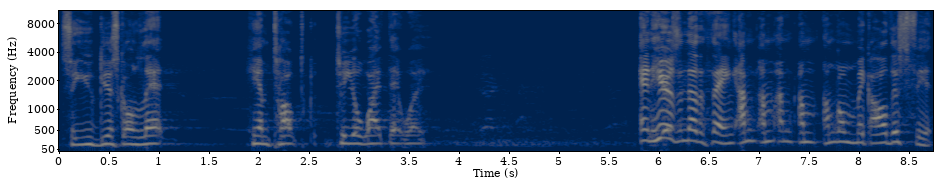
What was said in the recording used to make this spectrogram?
so you just gonna let him talk to your wife that way? And here's another thing. I'm, I'm, I'm, I'm gonna make all this fit.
